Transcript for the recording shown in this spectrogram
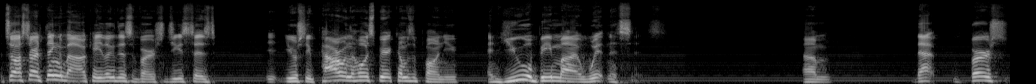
And so I started thinking about, okay, look at this verse. Jesus says, You'll see power when the Holy Spirit comes upon you, and you will be my witnesses. Um, that verse,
